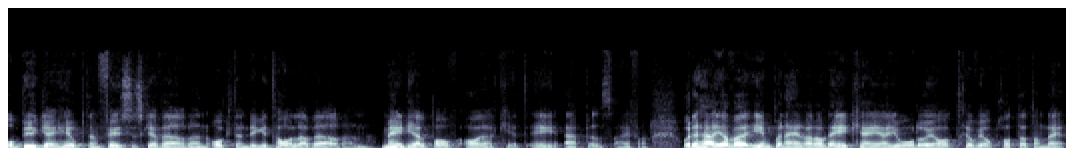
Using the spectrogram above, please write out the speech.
och bygga ihop den fysiska världen och den digitala världen med hjälp av AR-kit i Apples iPhone. Och det här, jag var imponerad av det IKEA gjorde och jag tror vi har pratat om det.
